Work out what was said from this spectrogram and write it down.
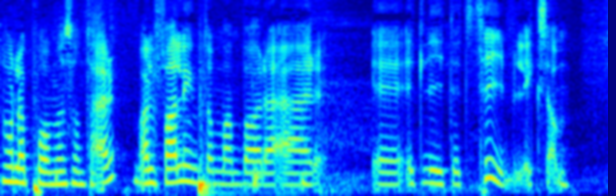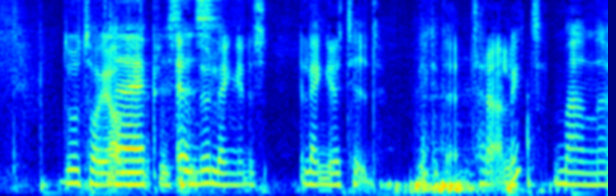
hålla på med sånt här. I alla fall inte om man bara är ett litet team liksom. Då tar ju allt ännu längre, längre tid, vilket är träligt. Men eh,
